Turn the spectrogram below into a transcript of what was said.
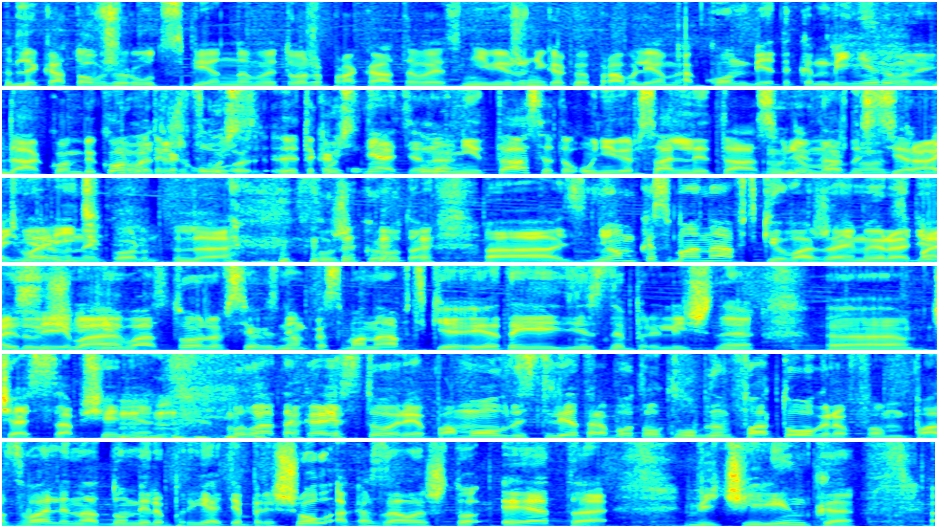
для котов жрут с пенным, и тоже прокатывает. Не вижу никакой проблемы. А комби это комбинированный? Да, комбикорм Ну, это, это как, вкус- это как вкуснятина. унитаз, это универсальный таз. В нем Унитаз, можно стирать, варить. корм. Да. Слушай, круто. А, с днем космонавтики, уважаемые радиоведущие. Спасибо. И вас тоже тоже всех с Днем космонавтики. И это единственная приличная э, часть сообщения. Была такая история. По молодости лет работал клубным фотографом. Позвали на одно мероприятие. Пришел, оказалось, что это вечеринка э,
